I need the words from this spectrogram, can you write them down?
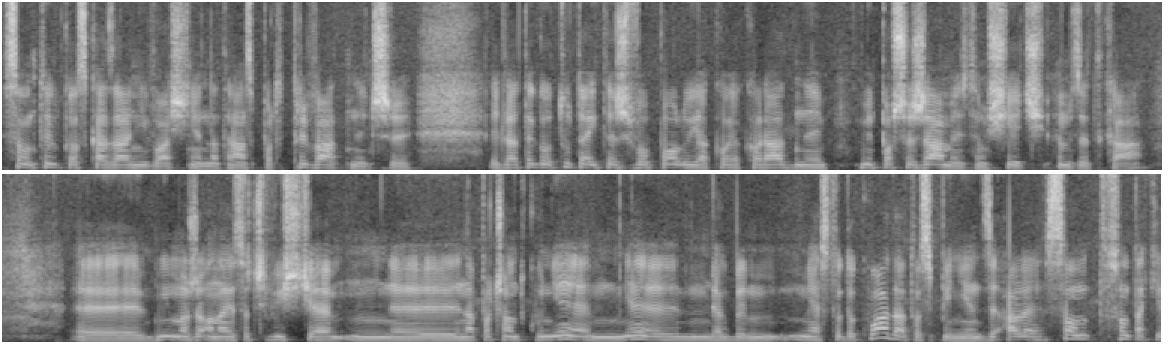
Są tylko skazani właśnie na transport prywatny, czy dlatego tutaj też w Opolu jako, jako radny my poszerzamy tę sieć MZK. E, Mimo, że ona jest oczywiście mm, e, na początku nie, nie jakby miasto dokłada to z pieniędzy, ale są, są takie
